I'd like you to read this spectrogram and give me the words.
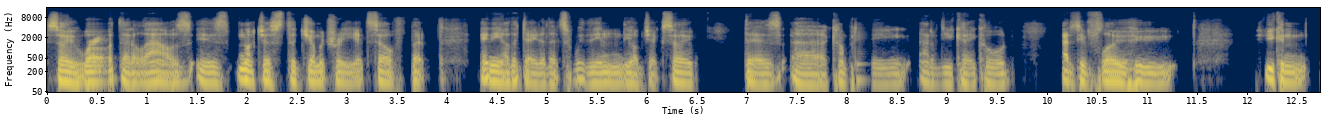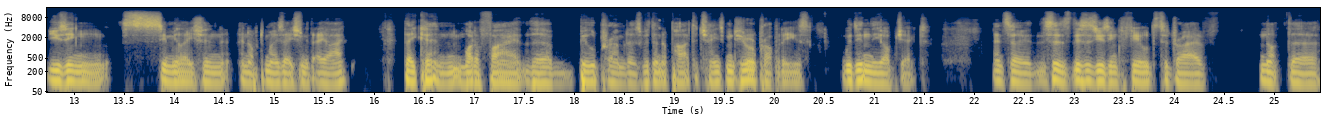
So what, right. that allows is not just the geometry itself, but any other data that's within the object. So there's a company out of the UK called Additive Flow who you can using simulation and optimization with AI, they can modify the build parameters within a part to change material properties within the object. And so this is this is using fields to drive not the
